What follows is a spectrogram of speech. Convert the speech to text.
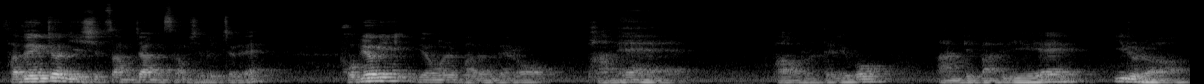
사도행전 23장 31절에 보병이 명을 받은 대로 밤에 바울을 데리고 안디바드리에 이르러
